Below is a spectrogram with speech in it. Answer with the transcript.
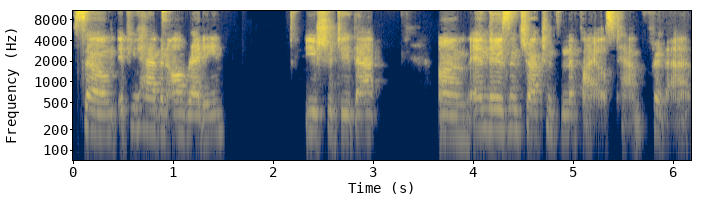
So if you haven't already, you should do that. Um, and there's instructions in the files tab for that.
